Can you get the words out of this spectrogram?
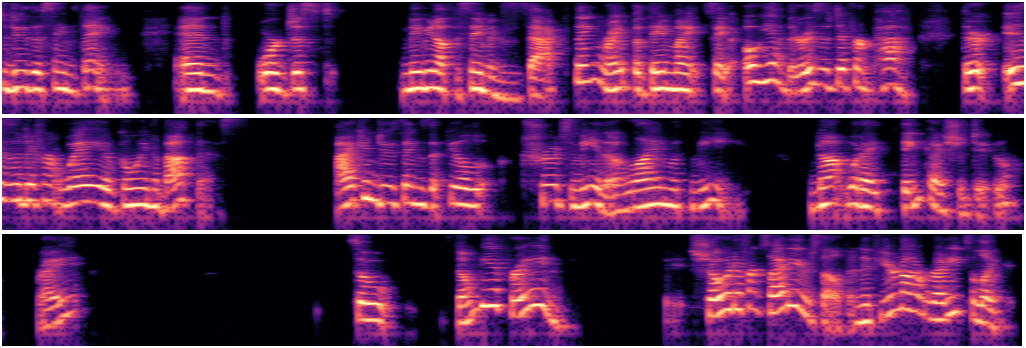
to do the same thing. And, or just maybe not the same exact thing, right? But they might say, oh, yeah, there is a different path. There is a different way of going about this. I can do things that feel true to me, that align with me, not what I think I should do, right? So don't be afraid. Show a different side of yourself. And if you're not ready to like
